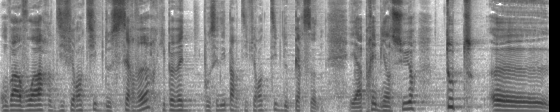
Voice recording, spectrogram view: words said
on va avoir différents types de serveurs qui peuvent être possédés par différents types de personnes. Et après, bien sûr, toute euh,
